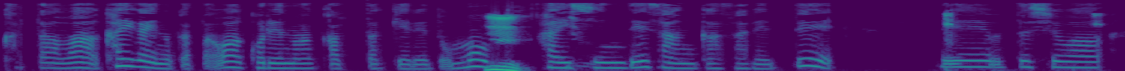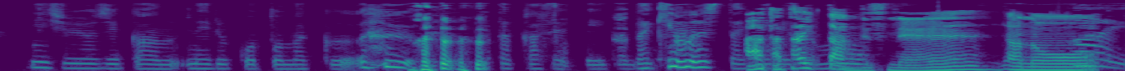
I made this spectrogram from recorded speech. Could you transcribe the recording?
方は、海外の方は来れなかったけれども、うん。配信で参加されて、で、私は24時間寝ることなく叩かせていただきましたけれども。あ、叩いたんですね。あの、はい。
